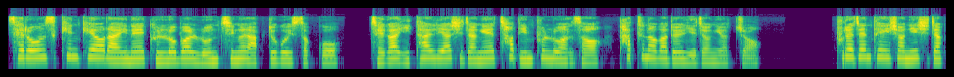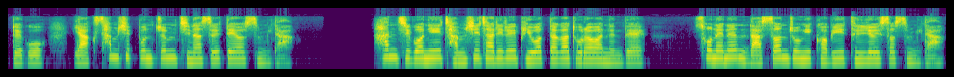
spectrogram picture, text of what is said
새로운 스킨케어 라인의 글로벌 론칭을 앞두고 있었고 제가 이탈리아 시장의 첫 인플루언서 파트너가 될 예정이었죠. 프레젠테이션이 시작되고 약 30분쯤 지났을 때였습니다. 한 직원이 잠시 자리를 비웠다가 돌아왔는데 손에는 낯선 종이컵이 들려 있었습니다.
